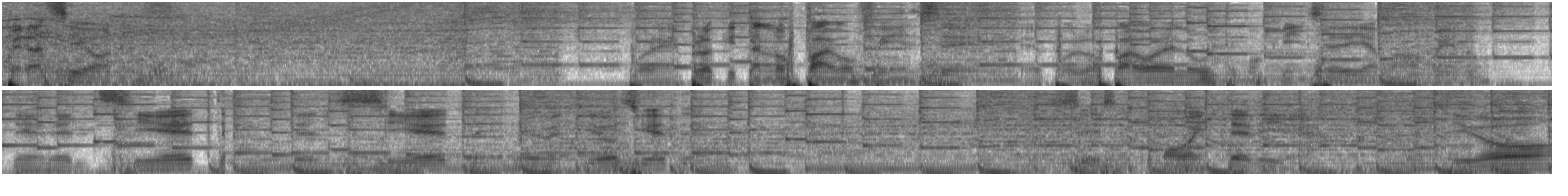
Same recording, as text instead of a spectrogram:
operaciones. Por ejemplo, están los pagos, fíjense, eh, por los pagos de los últimos 15 días más o menos desde el 7, del 7, del 22, 7. Sí, son como 20 días. 22.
